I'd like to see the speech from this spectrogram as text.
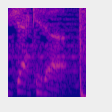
Jack it up.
